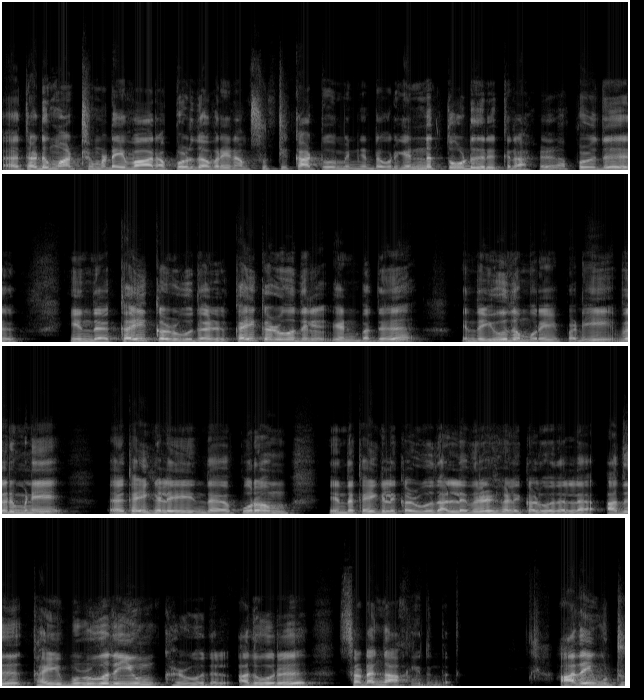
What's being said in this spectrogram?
தடுமாற்றம் அடைவார் அப்பொழுது அவரை நாம் சுட்டி காட்டுவோம் என்கின்ற ஒரு எண்ணத்தோடு இருக்கிறார்கள். அப்பொழுது இந்த கை கழுவுதல் கை கழுவுதல் என்பது இந்த யூத முறைப்படி வெறுமனே கைகளை இந்த புறம் இந்த கைகளை கழுவுவது அல்ல விரல்களை கழுவுவதல்ல அது கை முழுவதையும் கழுவுதல். அது ஒரு சடங்காக இருந்தது. அதை உற்று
